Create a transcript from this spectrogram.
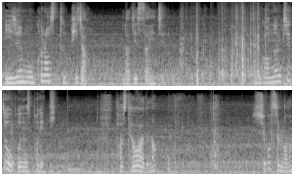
이게 이재모 크러스트 피자 라지 사이즈. 이거는 치즈 오븐 스파게티. 다시 데워야 되나? 식었을라나?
